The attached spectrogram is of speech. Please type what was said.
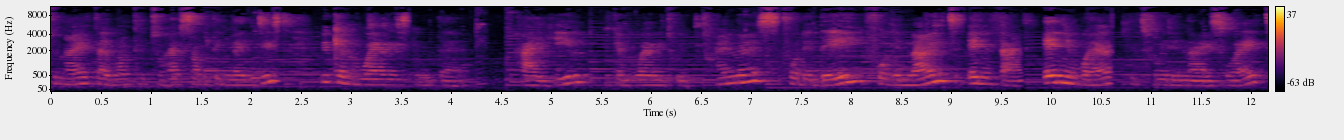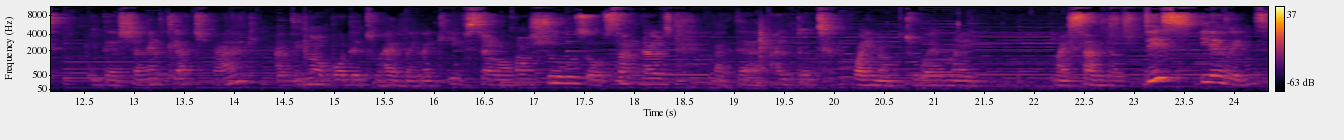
tonight I wanted to have something like this. You can wear it with a high heel, you can wear it with trainers for the day, for the night, anytime, anywhere. It's really nice, right? With the Chanel clutch bag. I did not bother to have uh, like Yves Saint Laurent shoes or sandals, but uh, I thought why not to wear my my sandals. These earrings,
